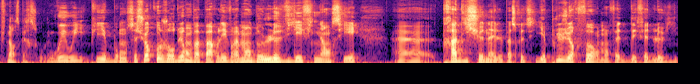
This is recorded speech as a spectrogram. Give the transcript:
finances perso. Oui, oui. Puis bon, c'est sûr qu'aujourd'hui, on va parler vraiment de levier financier euh, traditionnel parce qu'il y a plusieurs formes en fait d'effet de levier.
